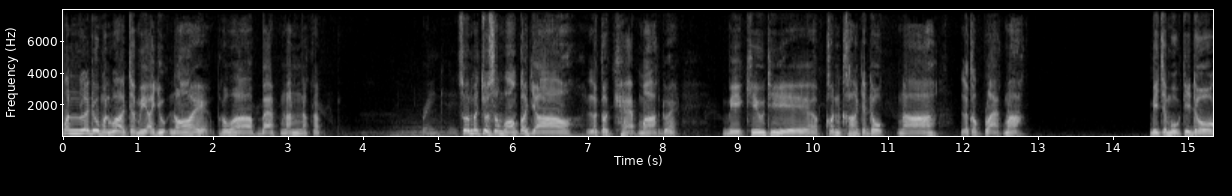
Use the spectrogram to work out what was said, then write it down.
มันเลยดูเหมือนว่าจะมีอายุน้อย เพราะว่าแบบนั้นนะครับ ส่วนบรรจุสมองก็ยาวแล้วก็แคบมากด้วย มีคิ้วที่ค่อนข้างจะดกหนา แล้วก็แปลกมาก มีจมูกที่โด่ง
